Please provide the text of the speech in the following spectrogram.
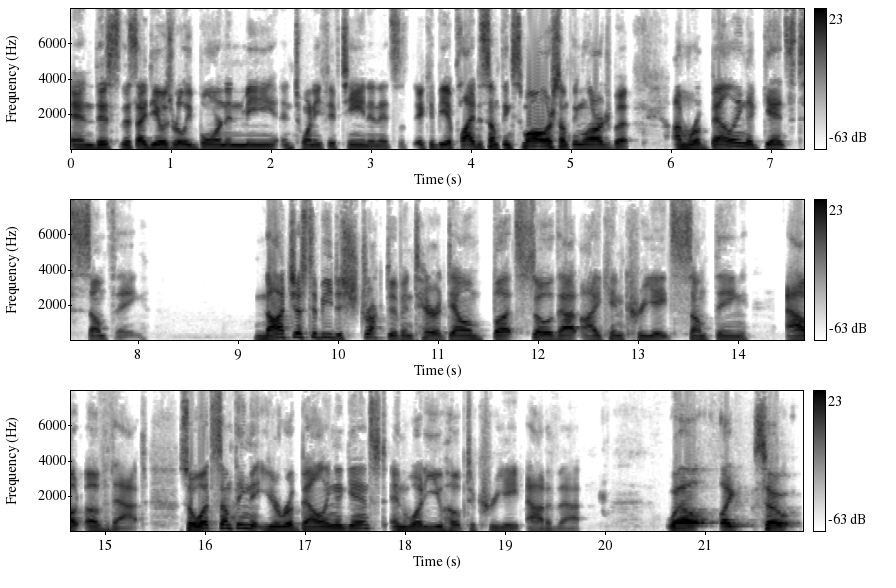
And this this idea was really born in me in 2015, and it's it could be applied to something small or something large, but I'm rebelling against something not just to be destructive and tear it down, but so that I can create something out of that. So, what's something that you're rebelling against, and what do you hope to create out of that? Well, like, so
